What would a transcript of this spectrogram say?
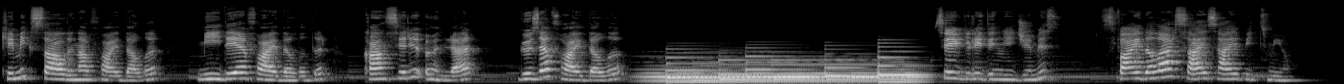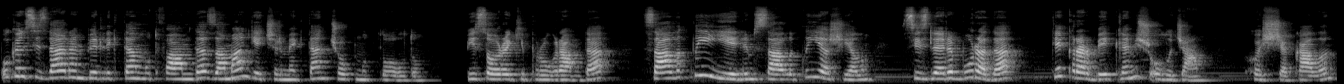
kemik sağlığına faydalı, mideye faydalıdır, kanseri önler, göze faydalı. Sevgili dinleyicimiz, faydalar say say bitmiyor. Bugün sizlerle birlikte mutfağımda zaman geçirmekten çok mutlu oldum. Bir sonraki programda sağlıklı yiyelim, sağlıklı yaşayalım. Sizleri burada tekrar beklemiş olacağım. Hoşça kalın,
